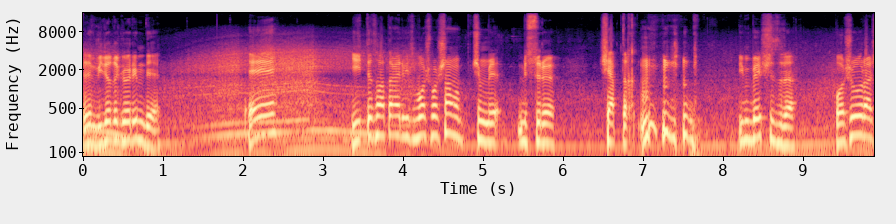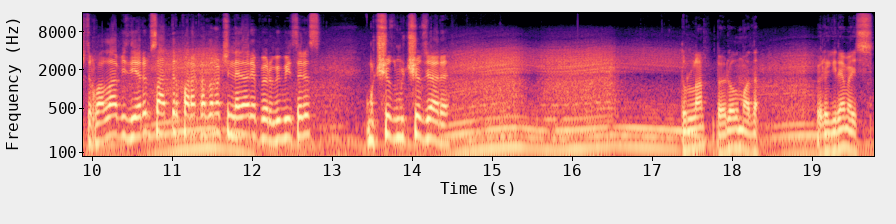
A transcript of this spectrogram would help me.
Dedim videoda göreyim diye. E Yiğit'le sabahtan beri biz boş boşuna mı şimdi bir sürü şey yaptık. 1500 lira. Boşu uğraştık. Vallahi biz yarım saattir para kazanmak için neler yapıyorum bir bilseniz. Uçuyoruz uçuyoruz yani. Dur lan böyle olmadı. Böyle giremeyiz.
